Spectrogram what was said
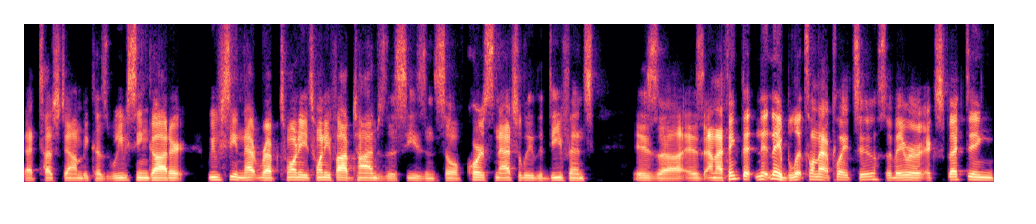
that touchdown because we've seen Goedert, we've seen that rep 20, 25 times this season. So of course, naturally the defense is uh is and I think that they blitz on that play too. So they were expecting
